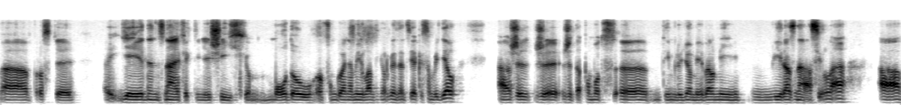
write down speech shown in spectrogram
a, proste je jeden z najefektívnejších módov fungovania mimovládnych organizácií, aké som videl a že, že, že tá pomoc e, tým ľuďom je veľmi výrazná a silná. A e,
